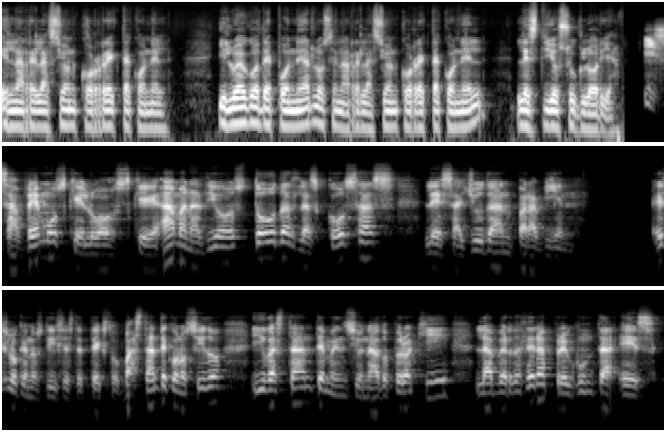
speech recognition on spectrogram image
en la relación correcta con Él y luego de ponerlos en la relación correcta con Él, les dio su gloria. Y sabemos que los que aman a Dios, todas las cosas les ayudan para bien. Es lo que nos dice este texto, bastante conocido y bastante mencionado, pero aquí la verdadera pregunta es,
